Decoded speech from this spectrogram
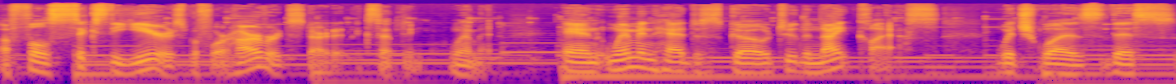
a full 60 years before Harvard started accepting women. And women had to go to the night class which was this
